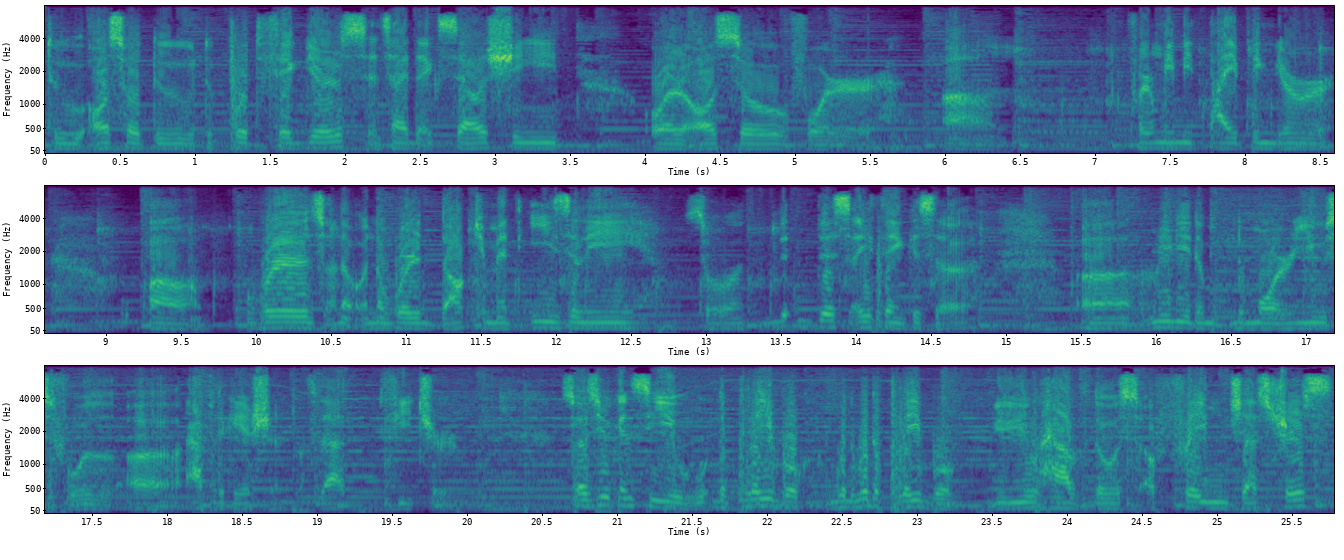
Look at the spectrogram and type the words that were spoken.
to also to, to put figures inside the Excel sheet or also for um, for maybe typing your uh, words on a, on a word document easily. So th this I think is a uh, really the, the more useful uh, application of that feature. So as you can see the playbook with, with the playbook you, you have those uh, frame gestures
